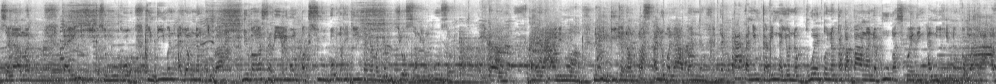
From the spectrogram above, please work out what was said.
Salamat sumuko, hindi man alam ng iba yung mga sarili mong pagsubok, nakikita naman ng Diyos ang iyong puso. Ikaw, alalahanin mo na hindi ka nang basta lumalaban. Nagtatanim ka rin ngayon ng kwento ng katapangan na bukas pwedeng anihin ng kabataan.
